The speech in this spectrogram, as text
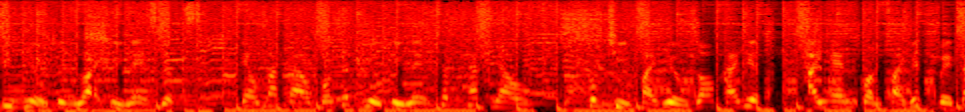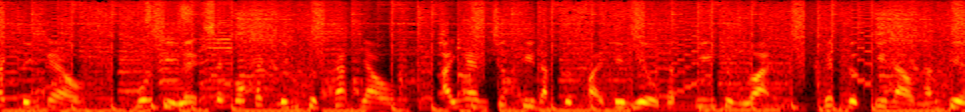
tìm hiểu từng loại tỷ lệ cược kèo Macao có rất nhiều tỷ lệ chấp khác nhau. Không chỉ phải hiểu rõ khái niệm, anh em còn phải biết về cách tính kèo. Mỗi tỷ lệ sẽ có cách tính cực khác nhau. Anh em trước khi đặt cược phải tìm hiểu thật kỹ từng loại, biết được khi nào thắng tiền,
